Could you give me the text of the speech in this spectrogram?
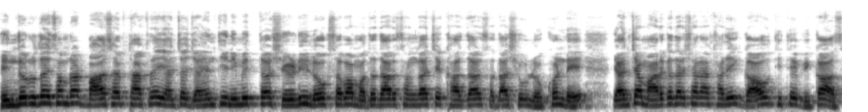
हिंदू हृदय सम्राट बाळासाहेब ठाकरे यांच्या जयंतीनिमित्त शिर्डी लोकसभा मतदारसंघाचे खासदार सदाशिव लोखंडे यांच्या मार्गदर्शनाखाली गाव तिथे विकास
